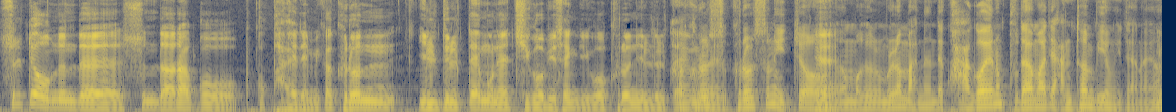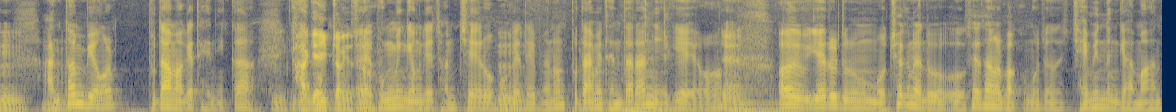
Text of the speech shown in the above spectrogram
쓸데없는데 쓴다라고 꼭 봐야 됩니까? 그런 일들 때문에 직업이 생기고 그런 일들 아, 때문에 그럴, 수, 그럴 수는 있죠. 예. 어, 뭐, 물론 맞는데 과거에는 부담하지 않던 비용이잖아요. 음, 않던 비용을 부담하게 되니까 음, 국- 입장에서 예, 국민 경제 전체로 보게 음. 되면은 부담이 된다라는 얘기예요. 예. 어, 예를 들면 뭐 최근에도 세상을 바꾼 거 중에 재밌는 게 아마 한,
